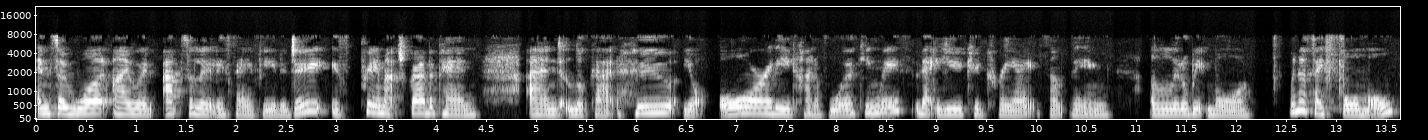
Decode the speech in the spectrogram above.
And so, what I would absolutely say for you to do is pretty much grab a pen and look at who you're already kind of working with that you could create something a little bit more, when I say formal,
